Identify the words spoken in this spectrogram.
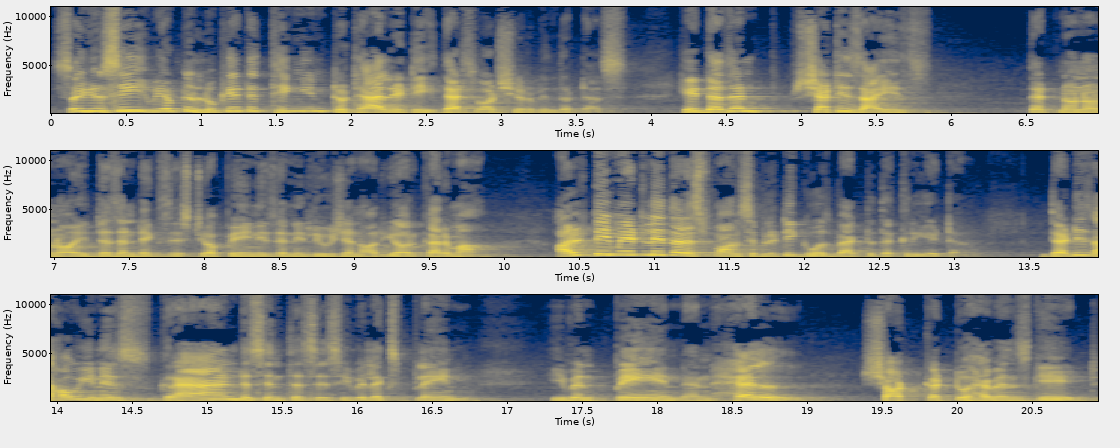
So you see, we have to look at a thing in totality. That's what Sri Aurobindo does. He doesn't shut his eyes that no, no, no, it doesn't exist. Your pain is an illusion or your karma. Ultimately, the responsibility goes back to the Creator. That is how, in his grand synthesis, he will explain even pain and hell, shortcut to heaven's gate,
